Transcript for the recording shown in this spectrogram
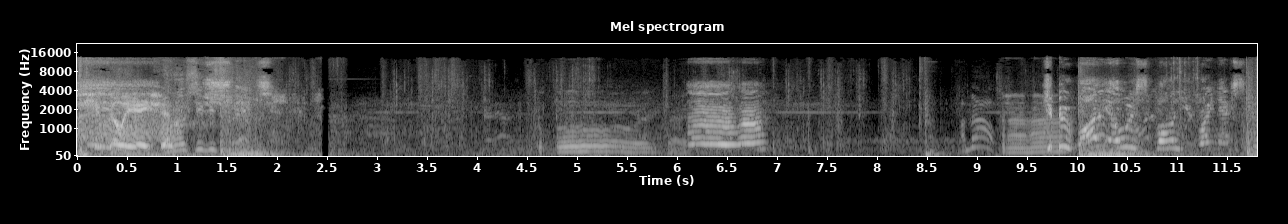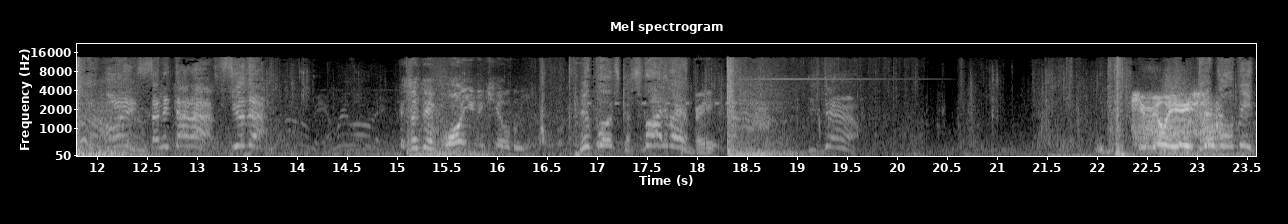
Humiliation. Shit. Ooh, Mm-hmm. I'm out. uh-huh. Dude, why they always spawn you right next to me? Ой, санитара, сюда! It's like they want you to kill me. Липучка, сваливаем! Right? He's down. Humiliation. Надо убить!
